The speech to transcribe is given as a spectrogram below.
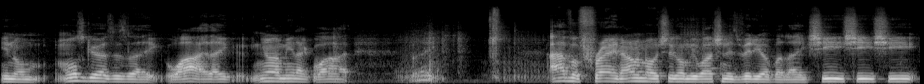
you know most girls is like why? Like you know what I mean? Like why? Like I have a friend. I don't know if she's gonna be watching this video, but like she she she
